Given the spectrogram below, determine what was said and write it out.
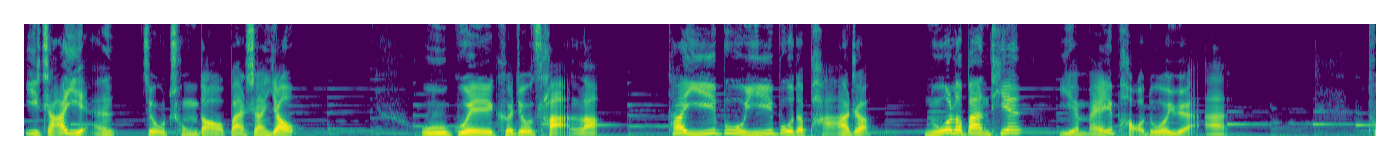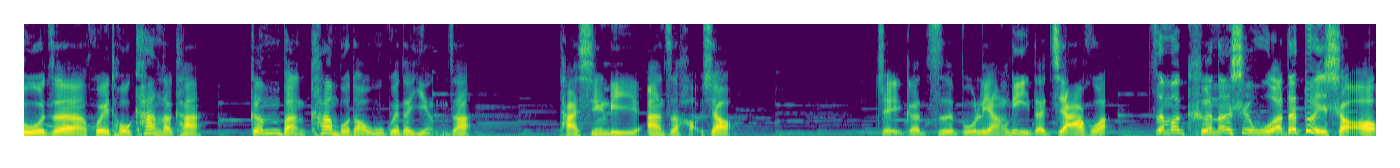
一眨眼就冲到半山腰。乌龟可就惨了，它一步一步地爬着。挪了半天也没跑多远，兔子回头看了看，根本看不到乌龟的影子。他心里暗自好笑：这个自不量力的家伙，怎么可能是我的对手？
